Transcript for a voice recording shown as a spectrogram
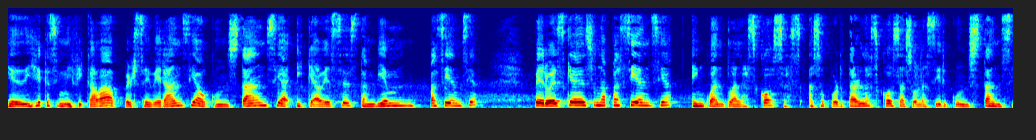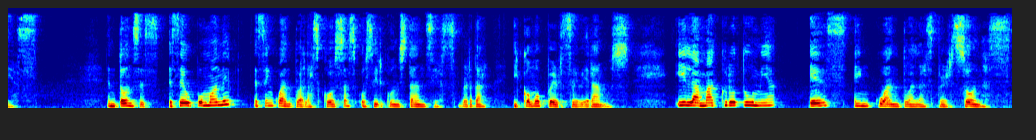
que dije que significaba perseverancia o constancia y que a veces también paciencia, pero es que es una paciencia en cuanto a las cosas, a soportar las cosas o las circunstancias. Entonces, ese upomone es en cuanto a las cosas o circunstancias, ¿verdad? Y cómo perseveramos. Y la macrotumia es en cuanto a las personas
